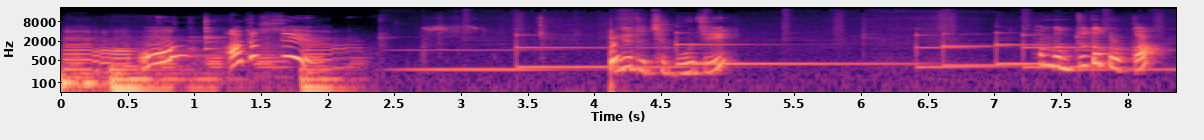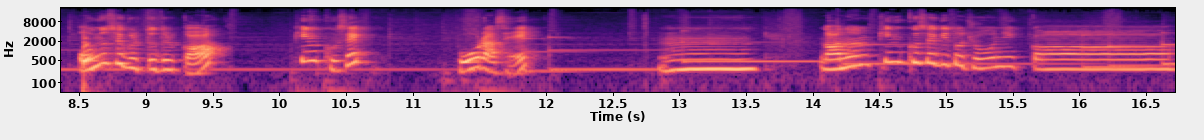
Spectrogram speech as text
어? 어? 아저씨! 이게 대체 뭐지? 한번 뜯어볼까? 어느 색을 뜯을까? 핑크색? 보라색? 음, 나는 핑크색이 더 좋으니까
